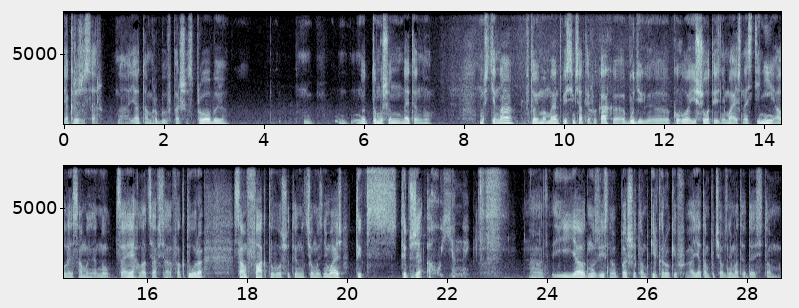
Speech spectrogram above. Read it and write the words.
як режисер. Я там робив перші спроби. Ну, Тому що, знаєте, ну, ну, стіна в той момент, в 80-х роках, е, будь-кого і що ти знімаєш на стіні, але саме ну, цегла, ця вся фактура, сам факт того, що ти на цьому знімаєш, ти ти вже ахуєнний. От. І я, ну, звісно, перші там кілька років, а я там почав знімати десь там,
